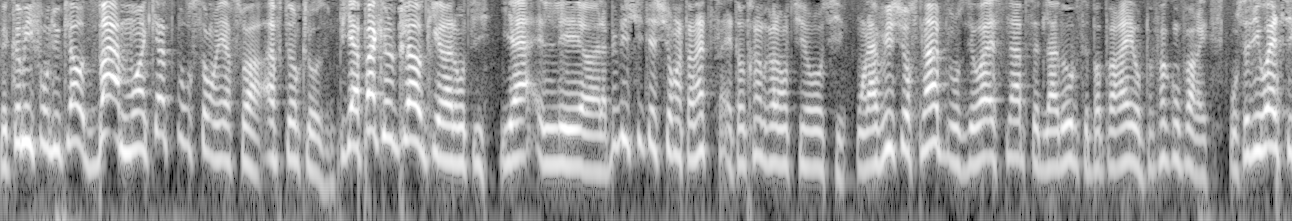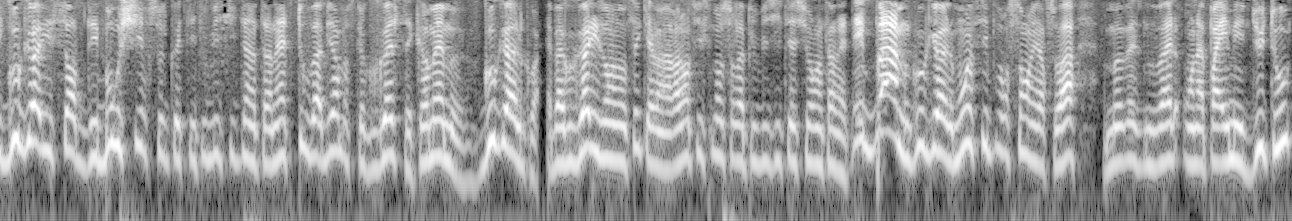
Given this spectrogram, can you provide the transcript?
Mais comme ils font du cloud, bam, moins 4% hier soir after close. Puis il n'y a pas que le cloud qui ralentit. Y a euh, la publicité sur Internet est en train de ralentir aussi. On l'a vu sur Snap, on se dit ouais, Snap, c'est de la daube, c'est pas pareil, on peut pas comparer. On se dit ouais, si Google, ils sortent des bons chiffres sur le côté publicité Internet, tout va bien parce que Google, c'est quand même Google, quoi. Et eh ben Google, ils ont annoncé qu'il y avait un ralentissement sur la publicité sur Internet. Et bam, Google, moins 6% hier soir. Mauvaise nouvelle, on n'a pas aimé du tout.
